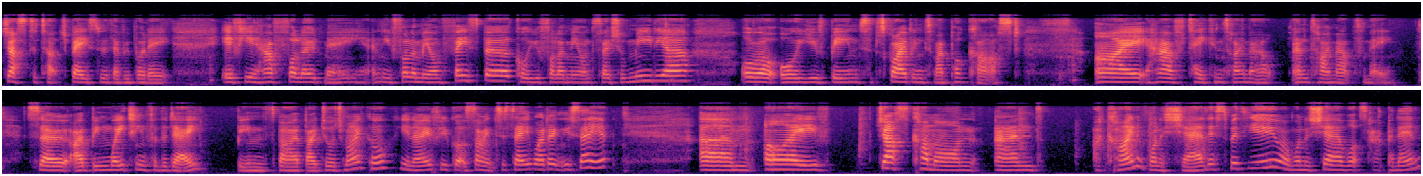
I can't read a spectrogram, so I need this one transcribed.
just to touch base with everybody if you have followed me and you follow me on Facebook or you follow me on social media or, or you've been subscribing to my podcast, I have taken time out and time out for me. So I've been waiting for the day, being inspired by George Michael. You know, if you've got something to say, why don't you say it? Um, I've just come on and I kind of want to share this with you. I want to share what's happening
